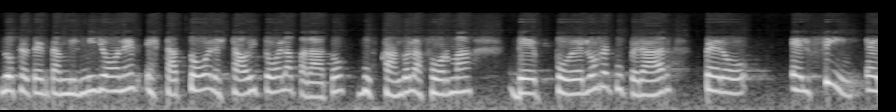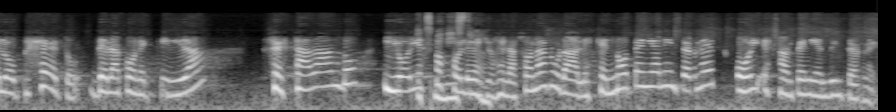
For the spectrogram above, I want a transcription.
Los 70 mil millones está todo el Estado y todo el aparato buscando la forma de poderlos recuperar, pero el fin, el objeto de la conectividad se está dando y hoy estos Exministra. colegios en las zonas rurales que no tenían internet, hoy están teniendo internet.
